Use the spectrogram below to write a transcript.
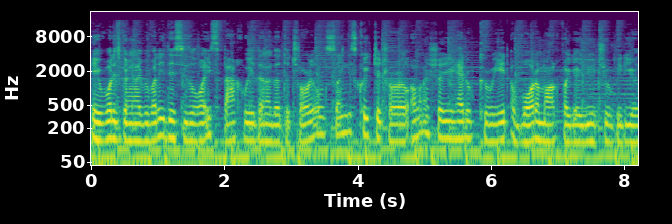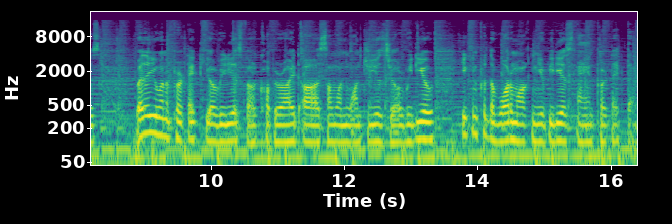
Hey what is going on everybody? This is Awais back with another tutorial. So in this quick tutorial I want to show you how to create a watermark for your YouTube videos. Whether you want to protect your videos for copyright or someone want to use your video you can put the watermark in your videos and protect them.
